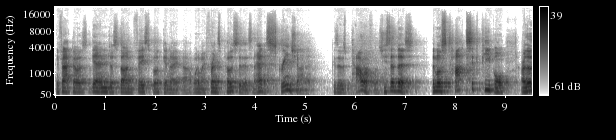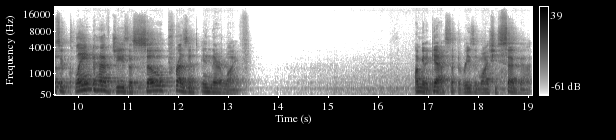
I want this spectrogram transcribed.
In fact, I was again just on Facebook and I, uh, one of my friends posted this and I had to screenshot it because it was powerful. She said this The most toxic people are those who claim to have Jesus so present in their life. I'm going to guess that the reason why she said that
